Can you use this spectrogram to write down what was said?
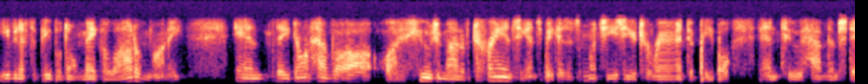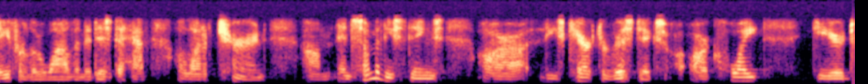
even if the people don't make a lot of money, and they don't have a, a huge amount of transients because it's much easier to rent to people and to have them stay for a little while than it is to have a lot of churn. Um, and some of these things are these characteristics are quite geared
